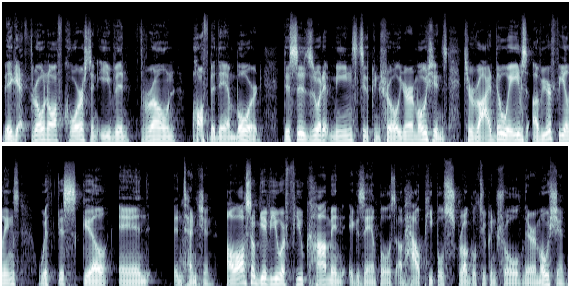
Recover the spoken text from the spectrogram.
They get thrown off course and even thrown off the damn board. This is what it means to control your emotions, to ride the waves of your feelings with this skill and intention. I'll also give you a few common examples of how people struggle to control their emotion.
